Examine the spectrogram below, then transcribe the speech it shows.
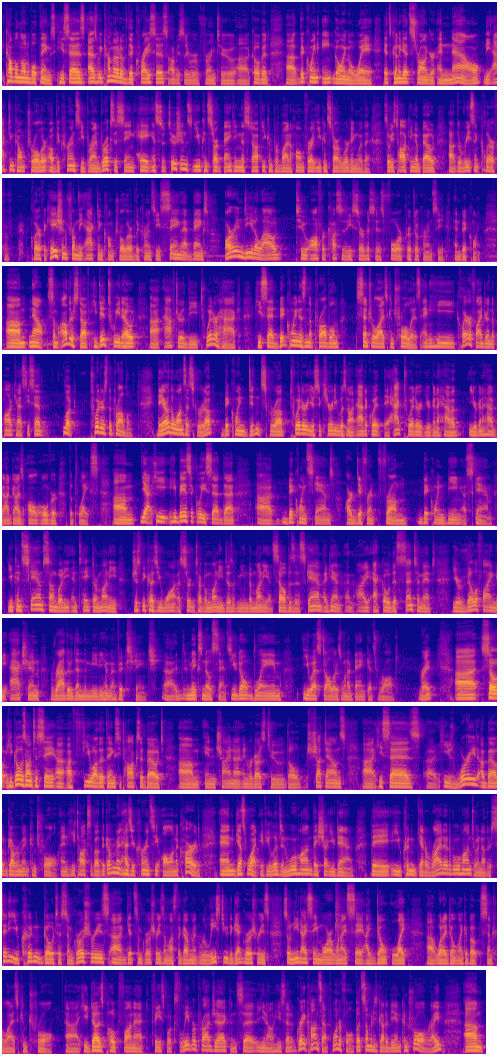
couple notable things. He says, as we come out of the crisis, obviously referring to uh, COVID, uh, Bitcoin ain't going away. It's going to get stronger. And now the acting comptroller of the currency, Brian Brooks, is saying, hey, institutions, you can start banking this stuff. You can provide a home for it. You can start working with it. So he's talking about uh, the recent clarif- clarification from the acting comptroller of the currency saying that banks are indeed allowed to offer custody services for cryptocurrency and Bitcoin. Um, now, some other stuff he did tweet out uh, after the Twitter hack. He said Bitcoin isn't the problem, centralized control is. And he clarified during the podcast, he said, look, Twitter's the problem. They are the ones that screwed up. Bitcoin didn't screw up. Twitter, your security was not adequate. They hacked Twitter. You're gonna have a you're gonna have bad guys all over the place. Um, yeah, he he basically said that uh, Bitcoin scams are different from Bitcoin being a scam. You can scam somebody and take their money just because you want a certain type of money doesn't mean the money itself is a scam. Again, and I echo this sentiment you're vilifying the action rather than the medium of exchange. Uh, it makes no sense. You don't blame US dollars when a bank gets robbed right? Uh, so he goes on to say a, a, few other things. He talks about um, in China in regards to the shutdowns. Uh, he says uh, he's worried about government control, and he talks about the government has your currency all on a card. And guess what? If you lived in Wuhan, they shut you down. They you couldn't get a ride out of Wuhan to another city. You couldn't go to some groceries, uh, get some groceries unless the government released you to get groceries. So need I say more when I say I don't like uh, what I don't like about centralized control. Uh, he does poke fun at Facebook's Libra project and said, you know, he said, great concept, wonderful, but somebody's got to be in control, right? Um,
